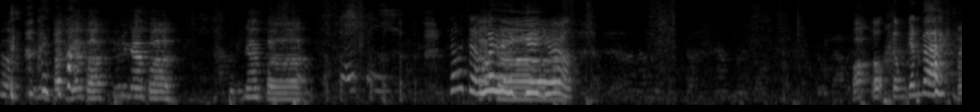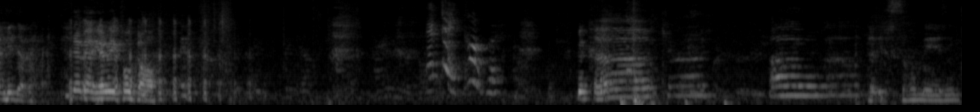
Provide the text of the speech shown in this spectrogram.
Oh, give it to grandpa. Give it to grandpa. Give it to grandpa. Tata, what a good girl. Oh, Oh, come get it back. I need that back. no, no, you gotta make a phone call. Oh, god! Oh, wow. That is so amazing.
